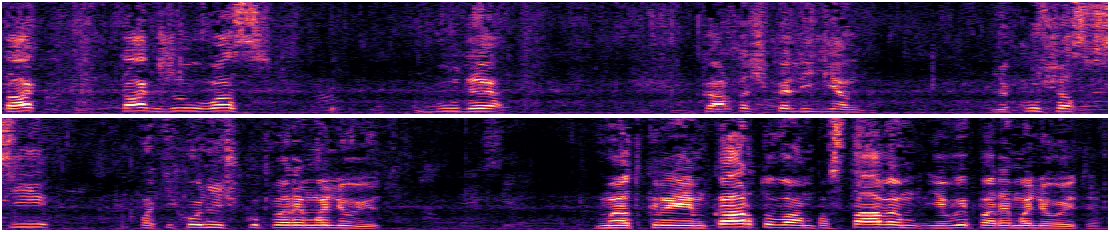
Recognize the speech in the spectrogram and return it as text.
Так, також у вас буде карточка легенд, яку зараз всі потихонечку перемалюють. Ми відкриємо карту, вам поставимо і ви перемалюєте.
